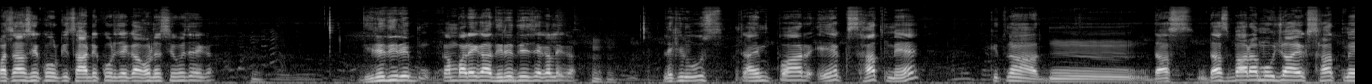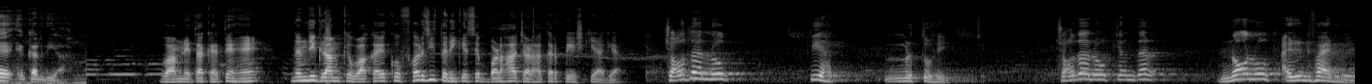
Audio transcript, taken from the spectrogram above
पचास एकड़ की साठ एकड़ जगह होने से हो जाएगा। धीरे धीरे कम बढ़ेगा धीरे धीरे जगह लेगा। लेकिन उस टाइम पर एक साथ में कितना दस दस बारह मौजा एक साथ में कर दिया। वाम नेता कहते हैं, नंदीग्राम के वाकये को फर्जी तरीके से बढ़ा चढ़ाकर पेश किया गया। चौदह लोग की मृत्यु हुई। चौदह लोग के अंदर नौ लोग आइडेंटिफाइड हुए।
